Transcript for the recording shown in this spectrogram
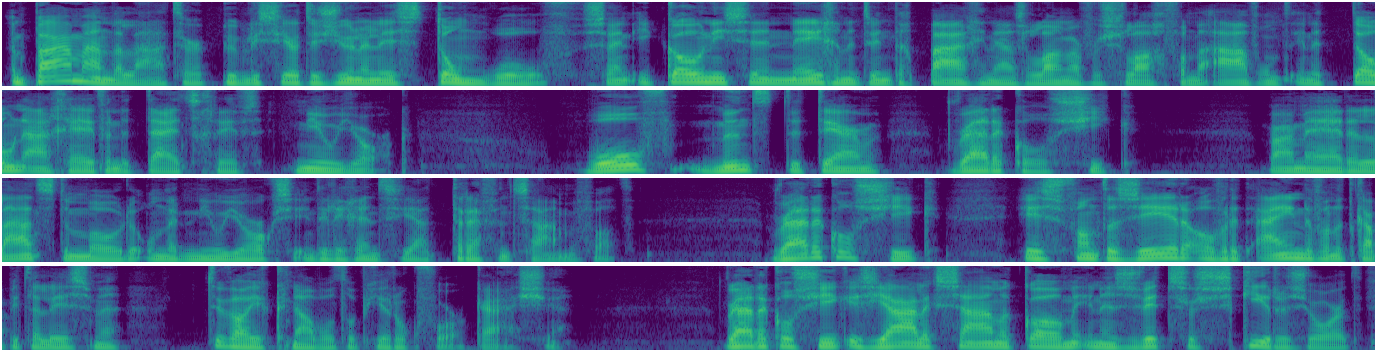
Een paar maanden later publiceert de journalist Tom Wolfe zijn iconische 29 pagina's lange verslag van de avond in het toonaangevende tijdschrift New York. Wolfe munt de term radical chic, waarmee hij de laatste mode onder de New Yorkse intelligentsia treffend samenvat. Radical chic is fantaseren over het einde van het kapitalisme terwijl je knabbelt op je rockvoorkaasje. Radical Chic is jaarlijks samenkomen in een Zwitsers skiresort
